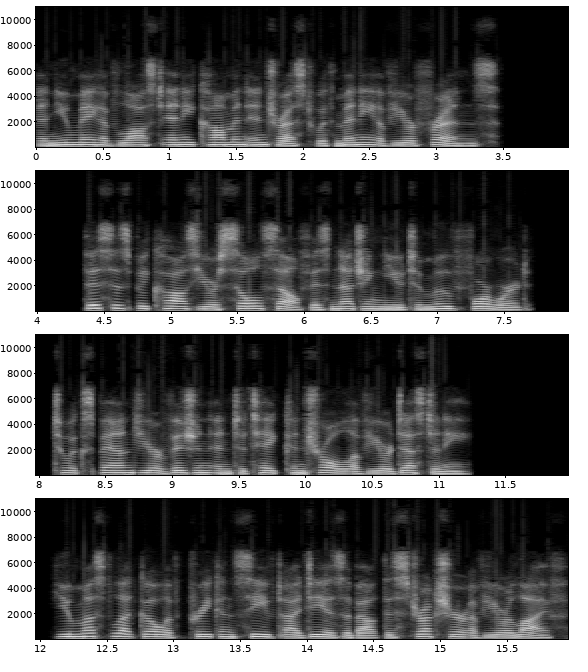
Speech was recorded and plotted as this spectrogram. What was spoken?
and you may have lost any common interest with many of your friends. This is because your soul self is nudging you to move forward, to expand your vision and to take control of your destiny. You must let go of preconceived ideas about the structure of your life.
